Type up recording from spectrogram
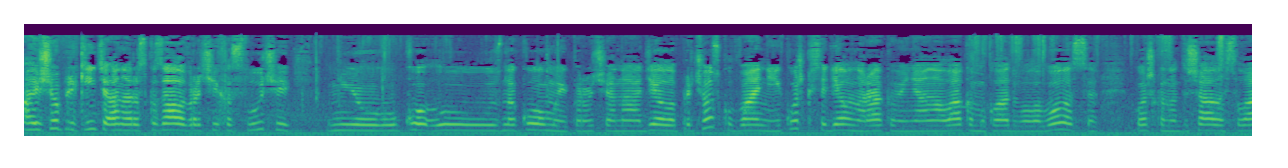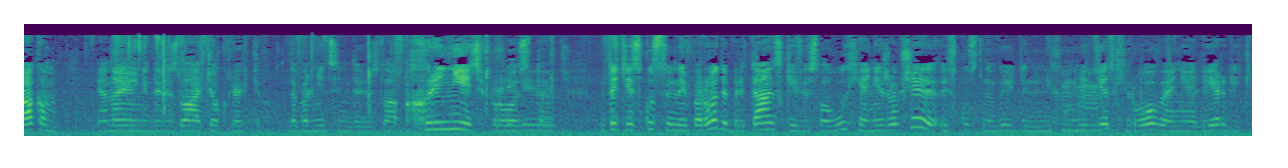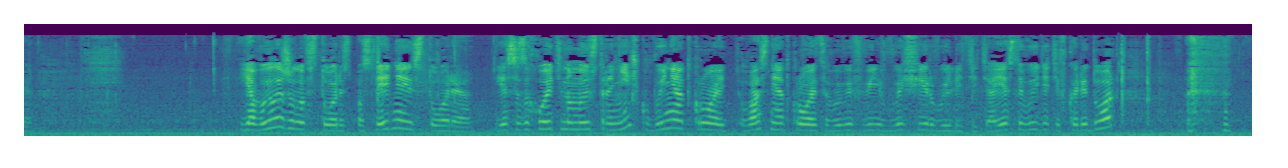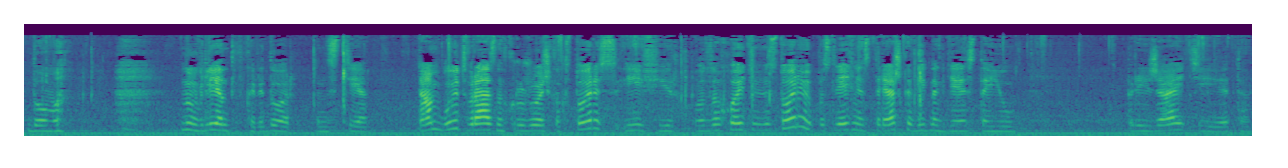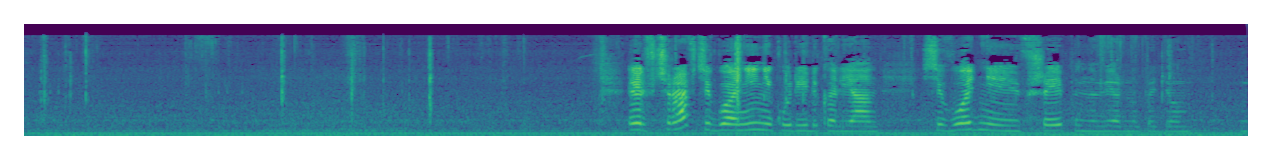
А еще, прикиньте, она рассказала врачиха случай. У нее у, у знакомой, короче, она делала прическу в ванне, и кошка сидела на раковине, она лаком укладывала волосы, кошка надышалась лаком, и она ее не довезла, отек легких, до больницы не довезла. Охренеть просто. Офигеть. Вот эти искусственные породы, британские, веслоухи, они же вообще искусственно выведены, у них иммунитет херовый, они аллергики. Я выложила в сторис, последняя история. Если заходите на мою страничку, вы не откроете, у вас не откроется, вы в эфир вылетите. А если выйдете в коридор дома, ну, в ленту в коридор, в инсте, там будет в разных кружочках сторис и эфир. Вот заходите в историю, последняя старяшка, видно, где я стою. Приезжайте и это. Эль, вчера в Тигуанине курили кальян. Сегодня в Шейпе, наверное, пойдем.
